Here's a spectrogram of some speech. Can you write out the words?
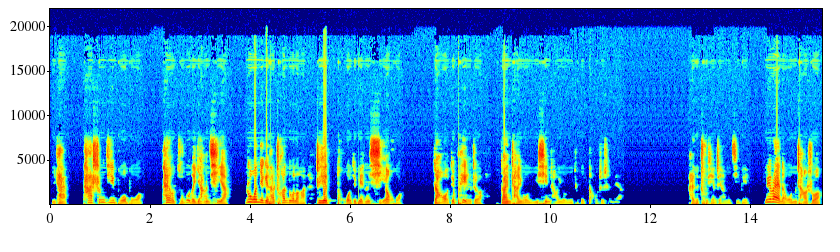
你看他生机勃勃，他有足够的阳气呀。如果你给他穿多了哈，这些火就变成邪火，然后就配合着肝肠有余、心肠有余，就会导致什么呀？孩子出现这样的疾病。另外呢，我们常说，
